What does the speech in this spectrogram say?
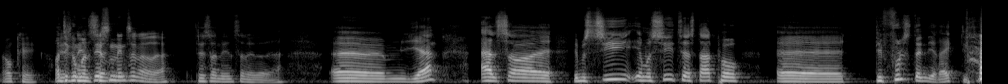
Okay. Og det, det, kan sådan, man det er sådan internettet er. Det er sådan internettet er. Øhm, ja, altså, øh, jeg må sige, jeg må sige til at starte på, øh, det er fuldstændig rigtigt.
